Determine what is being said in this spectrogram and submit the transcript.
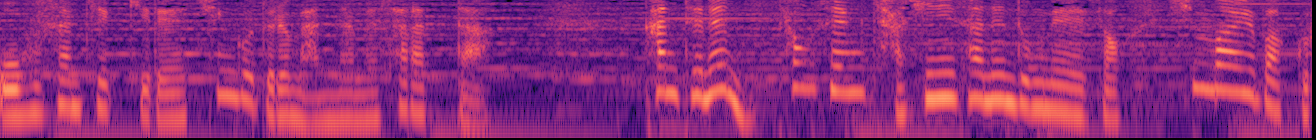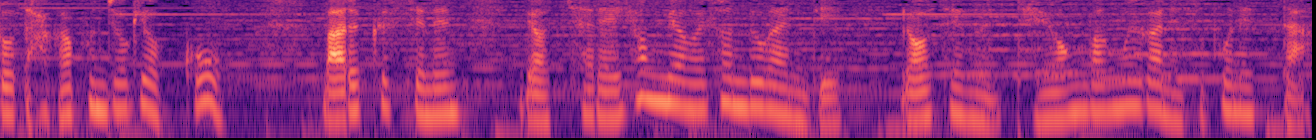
오후 산책길에 친구들을 만나며 살았다. 칸트는 평생 자신이 사는 동네에서 10마일 밖으로 나가본 적이 없고 마르크스는 몇 차례 혁명을 선동한 뒤 여생을 대형 박물관에서 보냈다.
